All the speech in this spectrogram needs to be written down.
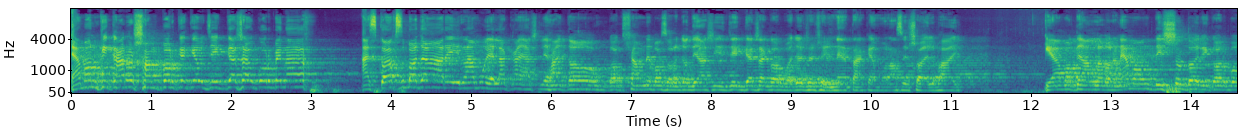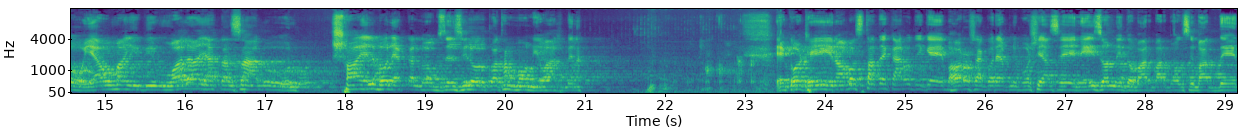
এমনকি কারও সম্পর্কে কেউ জিজ্ঞাসাও করবে না। আজ কক্সবাজার, এই রামু এলাকায় আসলে হয়তো গত সামনে বছর যদি আসি জিজ্ঞাসা করব যে সেই নেতা কেমন আছে সোহেল ভাই? কেয়ামতে আল্লাহ বলেন, এমন দৃশ্য তৈরি করব সোহেল বলে একটা লোক যে ছিল, ওর কথা মনেও আসবে না। এ কঠিন অবস্থাতে কারও দিকে ভরসা করে আপনি বসে আছেন, এই জন্যই তো বারবার বলছি বাদ দেন।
